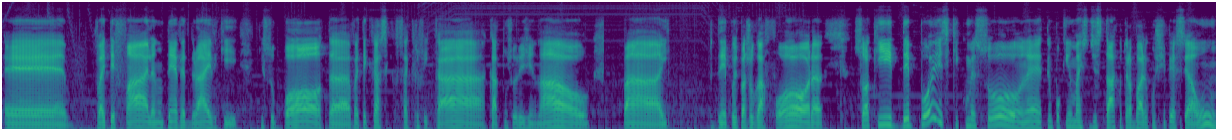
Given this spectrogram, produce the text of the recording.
É, vai ter falha, não tem Everdrive que, que suporta, vai ter que sacrificar cartucho original para depois para jogar fora. Só que depois que começou, né, ter um pouquinho mais de destaque o trabalho com chip SA1,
